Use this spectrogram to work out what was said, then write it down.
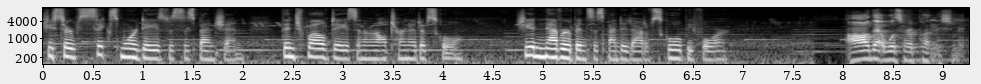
She served six more days with suspension, then 12 days in an alternative school. She had never been suspended out of school before. All that was her punishment.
